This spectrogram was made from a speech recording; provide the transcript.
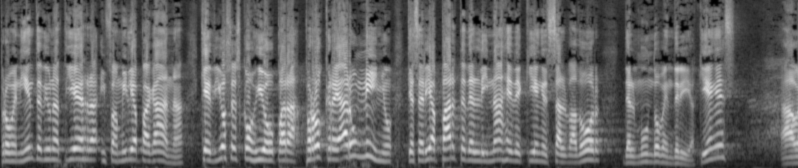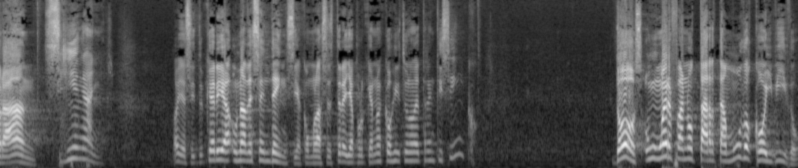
proveniente de una tierra y familia pagana que Dios escogió para procrear un niño que sería parte del linaje de quien el Salvador del mundo vendría. ¿Quién es? Abraham, 100 años. Oye, si tú querías una descendencia como las estrellas, ¿por qué no escogiste uno de 35? Dos, un huérfano tartamudo cohibido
